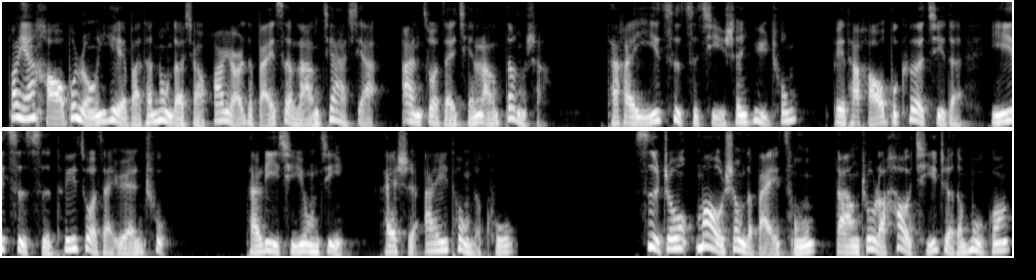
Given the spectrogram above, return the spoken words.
方言好不容易把他弄到小花园的白色廊架下，按坐在前廊凳上，他还一次次起身欲冲，被他毫不客气的一次次推坐在原处。他力气用尽，开始哀痛的哭。四周茂盛的柏丛挡住了好奇者的目光，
